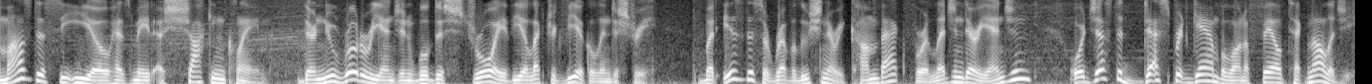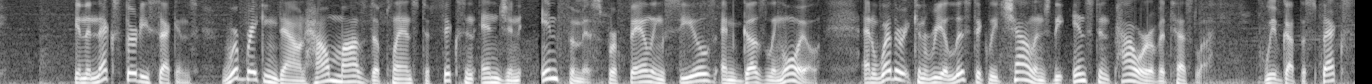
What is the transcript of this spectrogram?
Mazda's CEO has made a shocking claim. Their new rotary engine will destroy the electric vehicle industry. But is this a revolutionary comeback for a legendary engine? Or just a desperate gamble on a failed technology? In the next 30 seconds, we're breaking down how Mazda plans to fix an engine infamous for failing seals and guzzling oil, and whether it can realistically challenge the instant power of a Tesla. We've got the specs,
